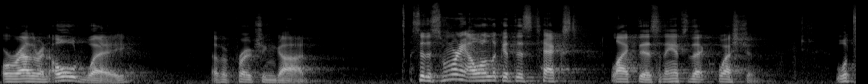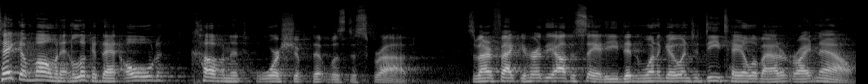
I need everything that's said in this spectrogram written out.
or rather, an old way of approaching God. So this morning, I want to look at this text like this and answer that question. We'll take a moment and look at that old covenant worship that was described. As a matter of fact, you heard the author say it. He didn't want to go into detail about it right now.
